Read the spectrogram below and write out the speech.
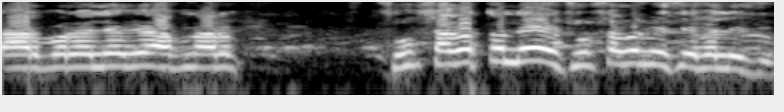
তারপরে লেগে আপনার সুপসাগর তো নেই সুপসাগর বেঁচে ফেলেছি।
